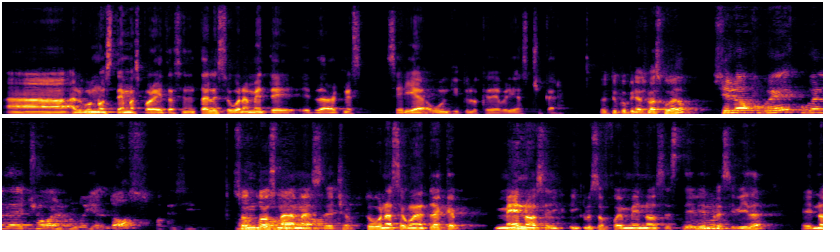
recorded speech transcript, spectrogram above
a algunos temas por ahí trascendentales, seguramente Darkness sería un título que deberías checar. ¿Tú qué opinas? ¿Lo has jugado? Sí, lo jugué. Jugué de hecho el 1 y el 2, porque sí son dos nada más, de hecho. Tuvo una segunda entrega que menos, e incluso fue menos este, bien recibida. Eh, no,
